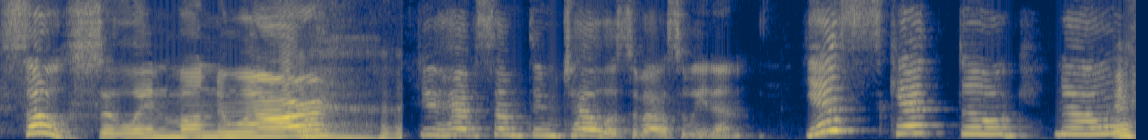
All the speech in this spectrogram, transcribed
So Celine Manoir, do you have something to tell us about Sweden? Yes, cat, dog, no.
